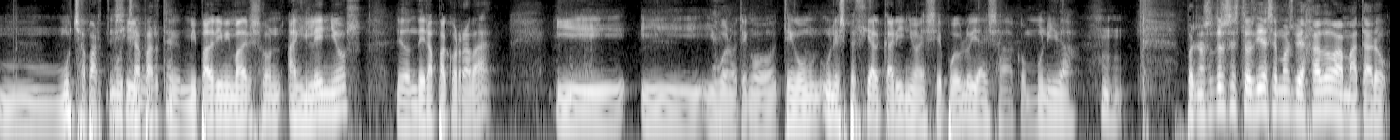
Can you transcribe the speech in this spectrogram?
Mm, mucha parte, Mucha parte. Mi padre y mi madre son aguileños, de donde era Paco Rabat, y, bueno, tengo, tengo un, un especial cariño a ese pueblo y a esa comunidad. Pues nosotros estos días hemos viajado a Mataró,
